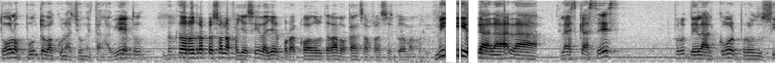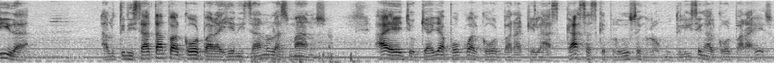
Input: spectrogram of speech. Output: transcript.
Todos los puntos de vacunación están abiertos. Doctor, otra persona fallecida ayer por alcohol adulterado acá en San Francisco de Macorís. Mira, la, la escasez del alcohol producida al utilizar tanto alcohol para higienizarnos las manos, ha hecho que haya poco alcohol para que las casas que producen ron utilicen alcohol para eso.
